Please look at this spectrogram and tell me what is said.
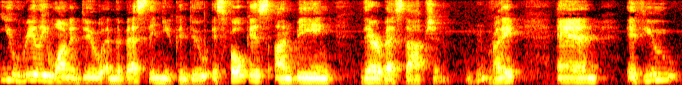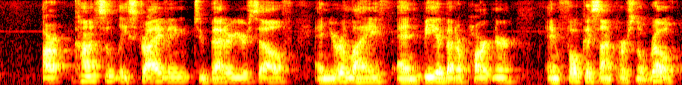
you really want to do, and the best thing you can do, is focus on being their best option, mm -hmm. right? And if you are constantly striving to better yourself and your life and be a better partner and focus on personal growth,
